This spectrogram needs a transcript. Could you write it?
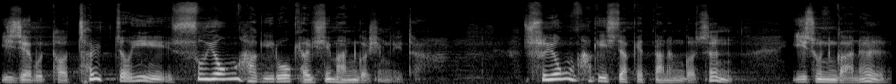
이제부터 철저히 수용하기로 결심한 것입니다. 수용하기 시작했다는 것은 이 순간을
